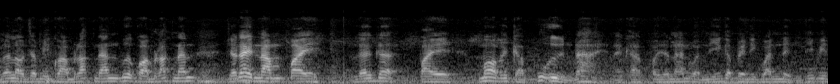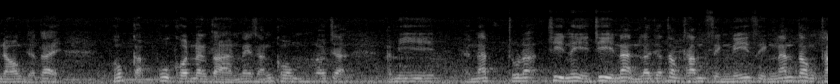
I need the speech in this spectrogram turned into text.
แล้วเราจะมีความรักนั้นเพื่อความรักนั้นจะได้นำไปแล้วก็ไปมอบให้กับผู้อื่นได้นะครับ เพราะฉะนั้นวันนี้ก็เป็นอีกวันหนึ่งที่พี่น้องจะได้ พบกับผู้คนต่างๆ ในสังคมเราจะมีนัดธุระที่นี่ที่นั่นเราจะต้องทำสิ่งนี้สิ่งนั้นต้องท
